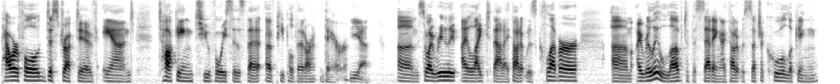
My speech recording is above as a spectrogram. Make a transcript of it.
powerful, destructive and talking to voices that of people that aren't there. Yeah. Um, so I really I liked that. I thought it was clever. Um, I really loved the setting. I thought it was such a cool looking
